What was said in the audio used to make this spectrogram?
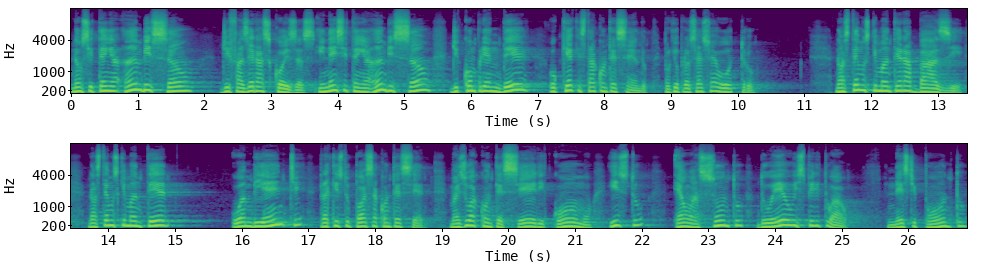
não se tenha ambição de fazer as coisas e nem se tenha ambição de compreender o que é que está acontecendo, porque o processo é outro. Nós temos que manter a base, nós temos que manter o ambiente para que isto possa acontecer. Mas o acontecer e como, isto é um assunto do eu espiritual, neste ponto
